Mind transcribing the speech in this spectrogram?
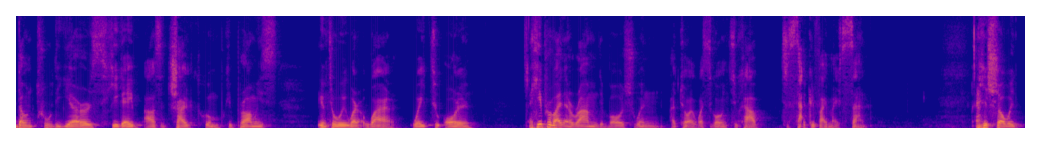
down through the years. He gave us a child whom he promised even though we were, were way too old. He provided a ram in the bush when I thought I was going to have to sacrifice my son. And he showed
